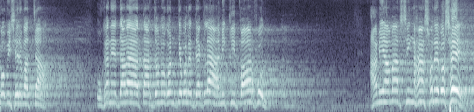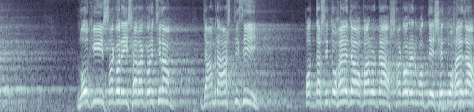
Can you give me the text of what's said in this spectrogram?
কবিশের বাচ্চা, ওখানে দাঁড়ায় তার জনগণকে বলে, দেখলা, আমি কি পাওয়ারফুল আমি আমার সিংহাসনে বসে লৌহিক সাগরে ইশারা করেছিলাম যে আমরা আসতেছি। পদ্মা সেতু হয়ে যাও, বারোটা সাগরের মধ্যে সেতু হয়ে যাও।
